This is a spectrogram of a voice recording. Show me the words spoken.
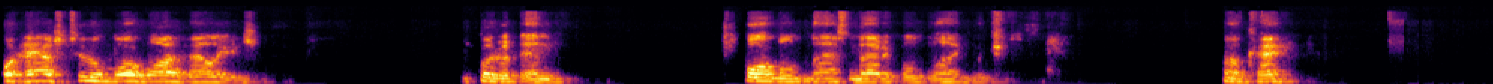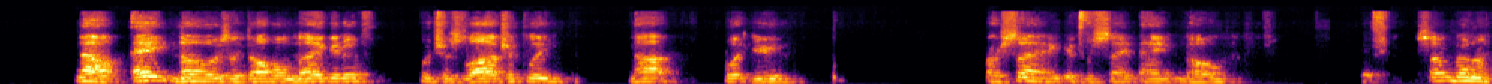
What has two or more Y values. Put it in formal mathematical language. Okay. Now, ain't no is a double negative, which is logically not what you are saying if you say ain't no. So I'm gonna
